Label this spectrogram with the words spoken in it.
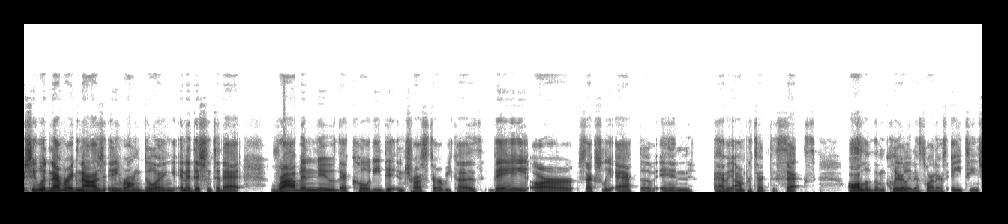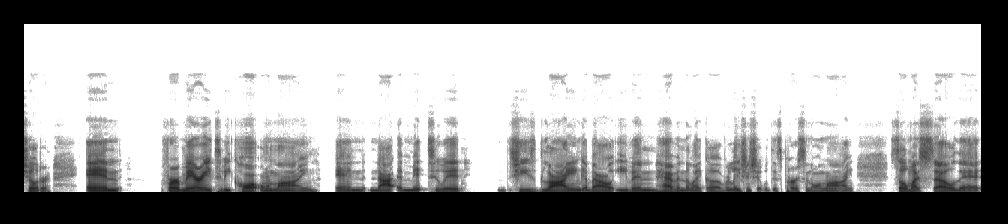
She would never acknowledge any wrongdoing. In addition to that, Robyn knew that Kody didn't trust her because they are sexually active in having unprotected sex. All of them, clearly. That's why there's 18 children. And for Meri to be caught online and not admit to it, she's lying about even having like a relationship with this person online. So much so that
